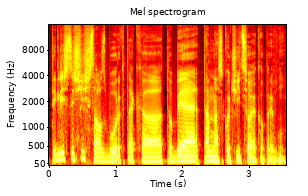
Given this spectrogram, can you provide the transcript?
Ty když slyšíš Salzburg, tak eh, tobě tam naskočí co jako první?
